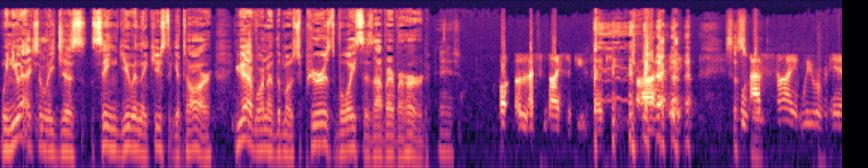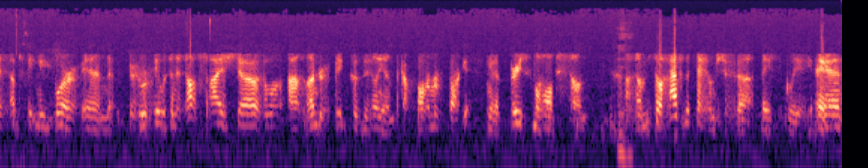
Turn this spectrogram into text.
when you actually just sing you and the acoustic guitar, you have one of the most purest voices I've ever heard. Yes. Well, uh, that's nice of you. Thank you. Uh, So sweet. last night we were in upstate New York, and it was an outside show um, under a big pavilion, like a farmer's market in a very small town. Um, so half of the town showed up, basically, and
